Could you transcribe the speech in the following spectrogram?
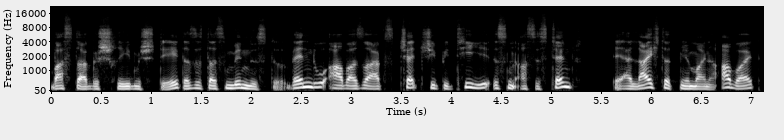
was da geschrieben steht. Das ist das Mindeste. Wenn du aber sagst, ChatGPT ist ein Assistent, der erleichtert mir meine Arbeit,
